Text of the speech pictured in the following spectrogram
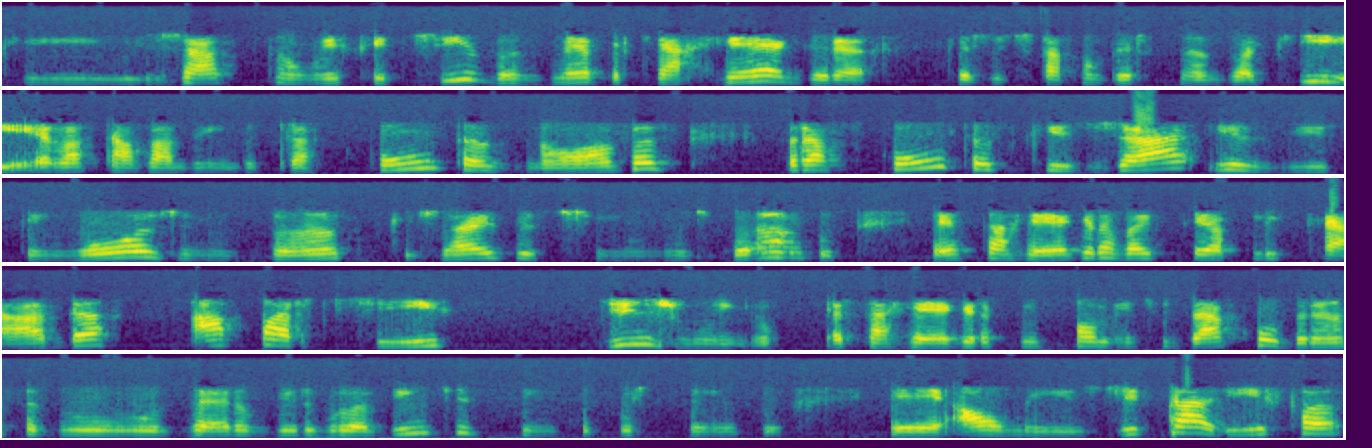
que já estão efetivas, né? Porque a regra que a gente está conversando aqui, ela está valendo para as contas novas para as contas que já existem hoje nos bancos, que já existiam nos bancos, essa regra vai ser aplicada a partir de junho. Essa regra, principalmente da cobrança do 0,25% é, ao mês de tarifa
